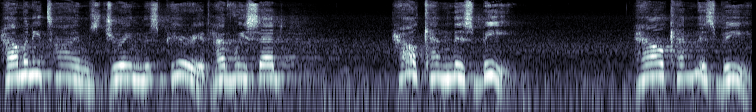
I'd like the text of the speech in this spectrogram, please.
How many times during this period have we said, How can this be? How can this be?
